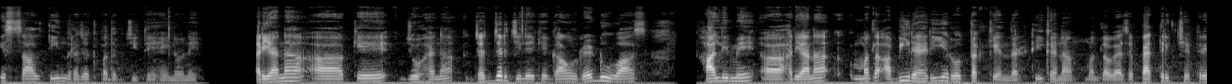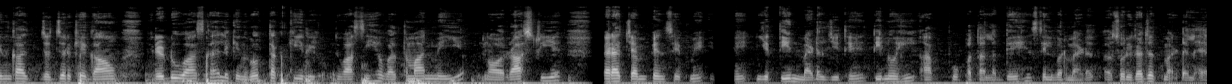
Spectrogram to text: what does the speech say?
इस साल तीन रजत पदक जीते हैं इन्होंने। हरियाणा के जो है ना झज्जर ज़िले के गाँव रेडूवास, हाल ही में हरियाणा मतलब अभी रह रही है रोहतक के अंदर, ठीक है ना? मतलब वैसे पैतृक क्षेत्र इनका जज्जर के गाँव रेडूवास का है, लेकिन रोहतक की निवासी है वर्तमान में ये, और राष्ट्रीय पैरा चैंपियनशिप में ये तीन मेडल जीते हैं। तीनों ही आपको पता लग गए हैं। सिल्वर मेडल सॉरी रजत मेडल है।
